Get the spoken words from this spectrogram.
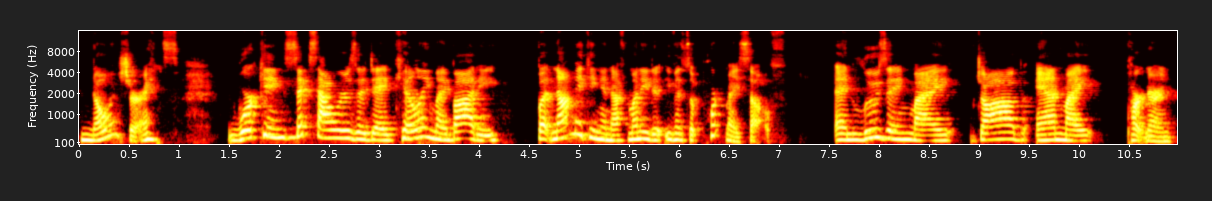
no insurance, working six hours a day, killing my body, but not making enough money to even support myself and losing my job and my partner in,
